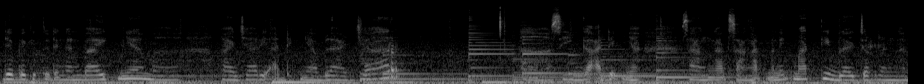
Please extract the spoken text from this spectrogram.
Dia begitu dengan baiknya mengajari adiknya belajar sehingga adiknya sangat-sangat menikmati belajar dengan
